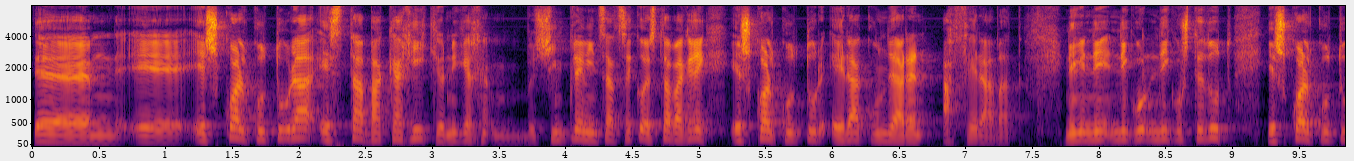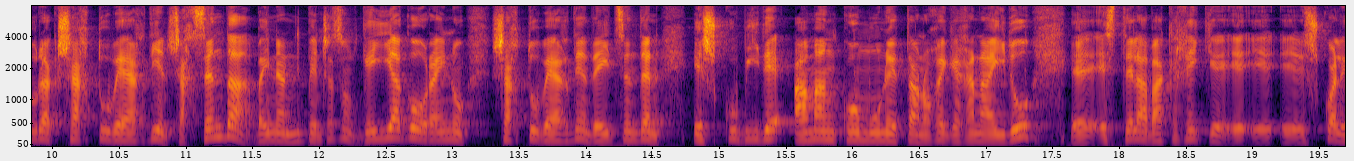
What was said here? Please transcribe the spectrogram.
e, eskual kultura ez da bakarrik, nik simple mintzatzeko, ez da bakarrik eskual kultur erakundearen afera bat. Nik, nik, nik uste dut eskual kulturak sartu behar dien, sartzen da, baina nik pentsatzen gehiago oraino sartu behar dien, deitzen den eskubide aman komunetan horrek egan nahi du, e, ez dela bakarrik e, e, eskual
